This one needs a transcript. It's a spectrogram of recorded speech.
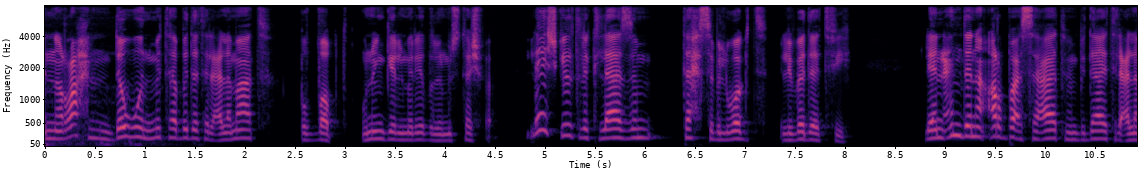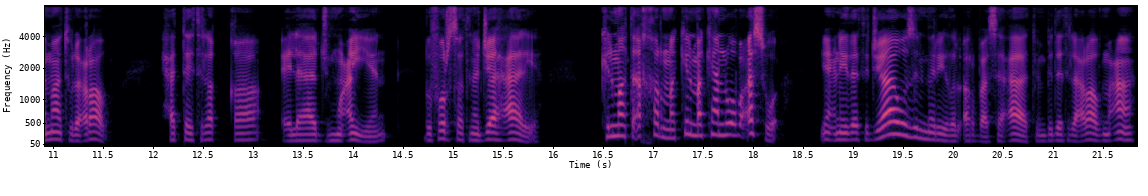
إن راح ندون متى بدت العلامات بالضبط وننقل المريض للمستشفى. ليش قلت لك لازم تحسب الوقت اللي بدأت فيه؟ لأن عندنا أربع ساعات من بداية العلامات والأعراض حتى يتلقى علاج معين بفرصة نجاح عالية. كل ما تأخرنا كل ما كان الوضع أسوأ. يعني إذا تجاوز المريض الأربع ساعات من بداية الأعراض معاه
